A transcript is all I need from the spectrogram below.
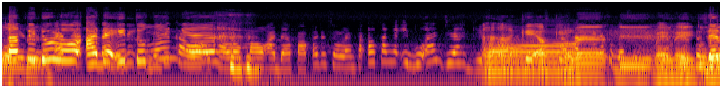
nanti dulu Ah, ah, ada jadi- hitungannya. jadi kalau kalau mau ada apa-apa dia selalu lempar oh tanya ibu aja gitu Ah, oke, oke. Soalnya Sebelah di itu Manajer.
